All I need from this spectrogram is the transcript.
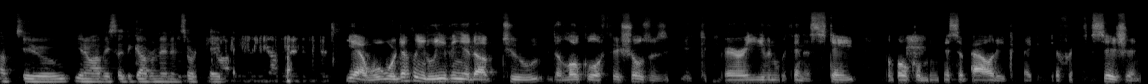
up to you know obviously the government and sort of yeah, well, we're definitely leaving it up to the local officials. It could vary even within a state. The local municipality could make a different decision.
